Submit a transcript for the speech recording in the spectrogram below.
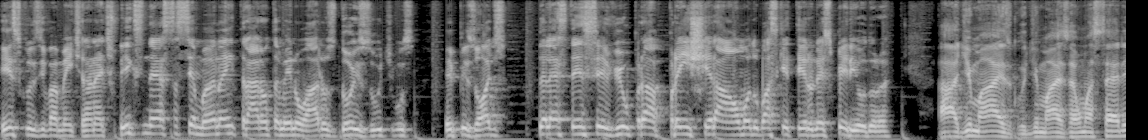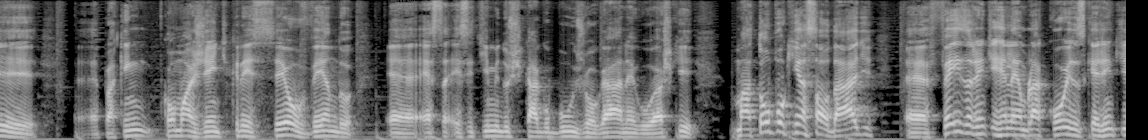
exclusivamente na Netflix. Nesta semana entraram também no ar os dois últimos episódios. The Last Dance serviu para preencher a alma do basqueteiro nesse período, né? Ah, demais, Gu, demais. É uma série é, para quem, como a gente, cresceu vendo é, essa, esse time do Chicago Bulls jogar, né, Gu? Acho que matou um pouquinho a saudade, é, fez a gente relembrar coisas que a gente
